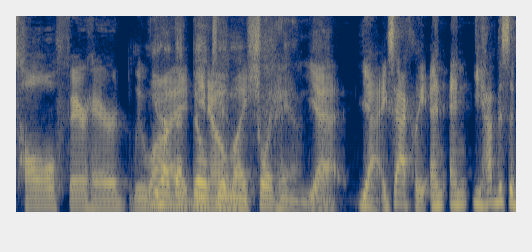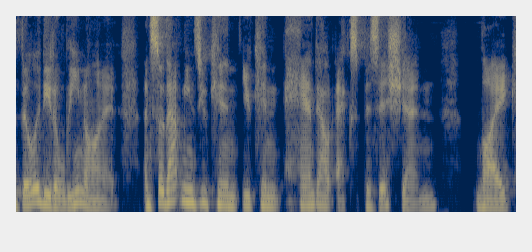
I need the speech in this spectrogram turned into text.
tall, fair-haired, you have that blue-eyed," you, built-in know, like shorthand yeah, yeah, exactly. And and you have this ability to lean on it, and so that means you can you can hand out exposition like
